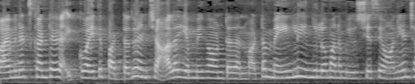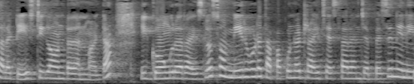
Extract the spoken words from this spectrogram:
five minutes కంటే ఎక్కువ అయితే పట్టదు అండ్ చాలా ఎమ్మిగా ఉంటుంది అనమాట మెయిన్లీ ఇందులో మనం యూస్ చేసే ఆనియన్ చాలా టేస్టీగా ఉంటుంది అనమాట ఈ గోంగూర రైస్లో సో మీరు కూడా తప్పకుండా ట్రై చేస్తారని చెప్పేసి నేను ఈ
